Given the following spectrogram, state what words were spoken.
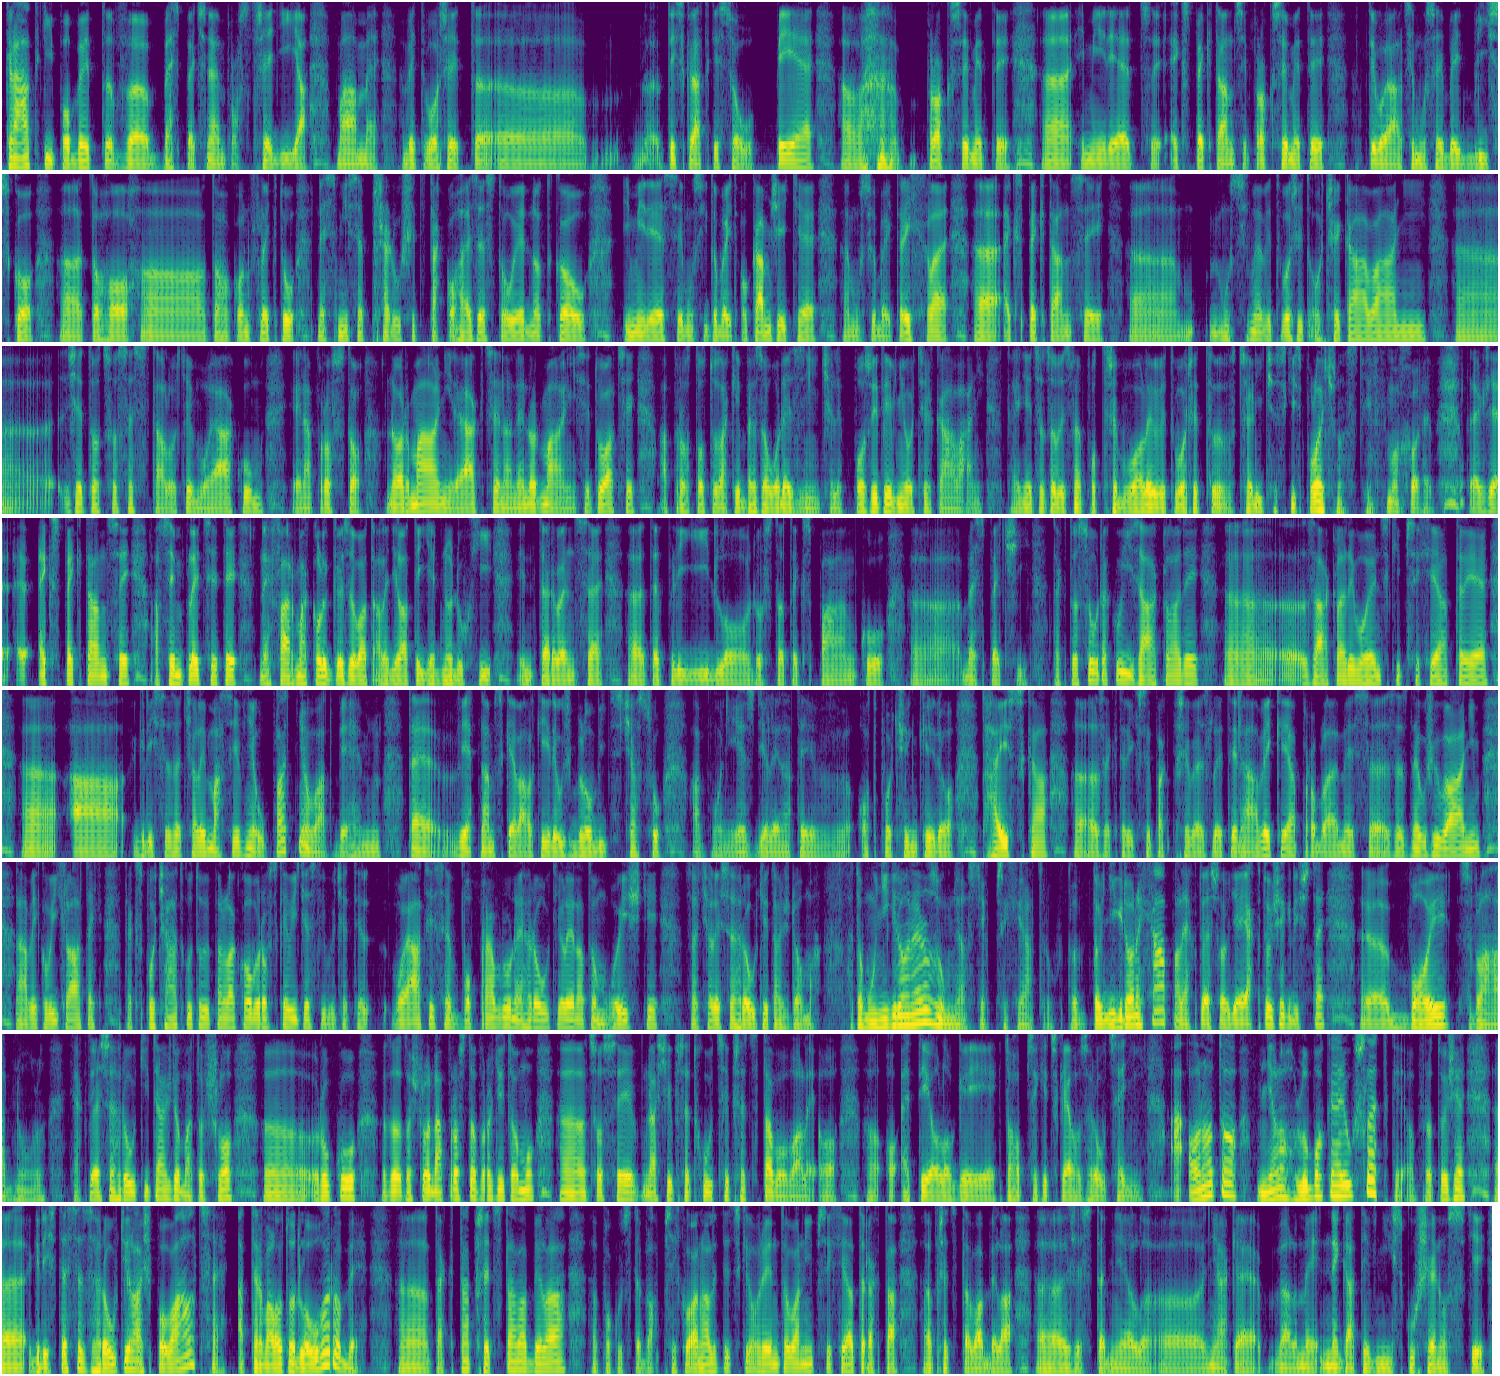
krátký pobyt v bezpečném prostředí a máme vytvořit, eh, ty zkrátky jsou PIE, eh, proximity, eh, immediate expectancy, proximity, ty vojáci musí být blízko eh, toho, eh, toho konfliktu, nesmí se přerušit ta koheze s tou jednotkou, si musí to být okamžitě, eh, musí být rychle, expektanci, musíme vytvořit očekávání, že to, co se stalo těm vojákům, je naprosto normální reakce na nenormální situaci a proto to taky brzo odezní, čili pozitivní očekávání. To je něco, co bychom potřebovali vytvořit v celé české společnosti mimochodem. Takže e, expektanci a simplicity nefarmakologizovat, ale dělat ty jednoduché intervence, e, teplý jídlo, dostatek spánku, e, bezpečí. Tak to jsou takový základy, základy vojenské psychiatrie a když se začaly masivně uplatňovat během té větnamské války, kde už bylo víc času a oni jezdili na ty odpočinky do Thajska, ze kterých si pak přivezli ty návyky a problémy se, se zneužíváním návykových látek, tak zpočátku to vypadalo jako obrovské vítězství, protože ty vojáci se opravdu nehroutili na tom bojišti, začali se hroutit až doma. A tomu nikdo nerozuměl z těch psychiatrů. To, to nikdo nechápal, jak to je soudě, jak to, že když jste eh, boj zvládnul, jak to je se hroutíte až doma. To šlo uh, ruku, to, to šlo naprosto proti tomu, uh, co si naši předchůdci představovali o, o, o etiologii toho psychického zhroucení. A ono to mělo hluboké důsledky, jo, protože eh, když jste se zhroutil až po válce a trvalo to dlouhodobě, eh, tak ta představa byla, pokud jste byla psychoanalyticky orientovaný psychiatr, tak ta eh, představa byla, že jste měl nějaké velmi negativní zkušenosti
